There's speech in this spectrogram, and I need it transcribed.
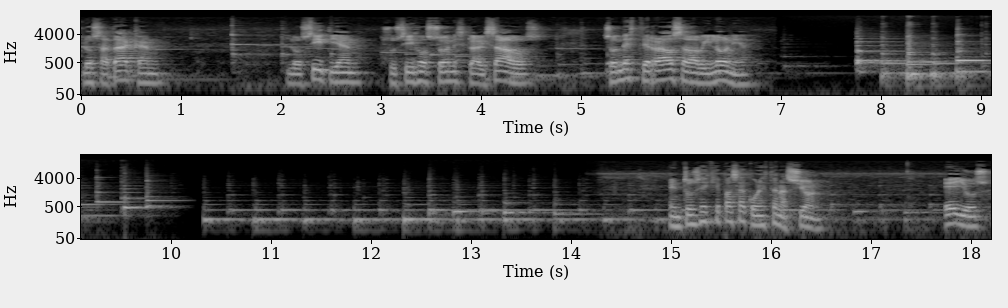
Los atacan, los sitian, sus hijos son esclavizados, son desterrados a Babilonia. Entonces, ¿qué pasa con esta nación? Ellos,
